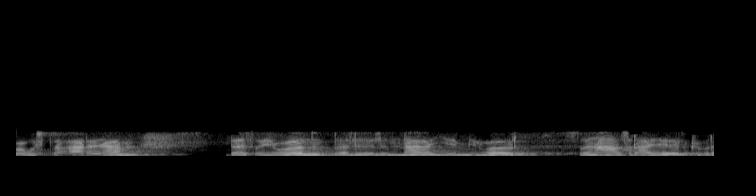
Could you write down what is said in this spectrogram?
ወውስተ አርያም በጽዮን በልዕልና የሚኖር ጽንዓ እስራኤል ክብረ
